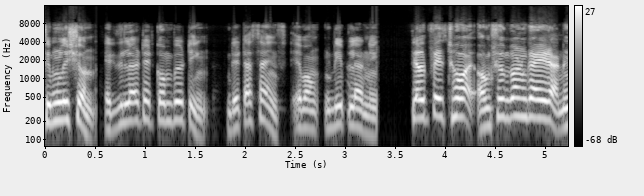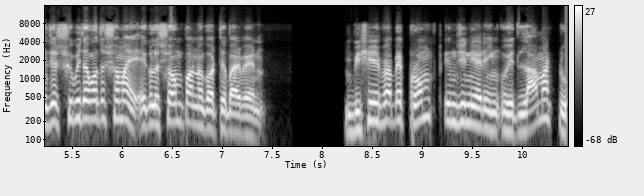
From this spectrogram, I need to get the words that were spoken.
simulation accelerated computing data science এবং ডিপ লার্নিং সেলফ পেস্ট হওয়ায় অংশগ্রহণকারীরা নিজের সুবিধামতো সময়ে এগুলো সম্পন্ন করতে পারবেন। বিশেষভাবে prompt engineering with Llama two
